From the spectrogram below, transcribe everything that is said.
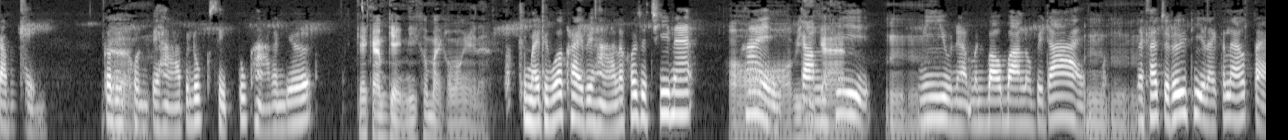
กรรมเก่ง ก็มีเอิ่มคนไปหาเป็นลูกศิษย์ลูกหากันเยอะ แก้กรรมเก่งนี่เขาหมายความว่าไงนะคือหมายถึงว่าใครไปหาแล้วเขาจะชี้แนะอ๋อให้วิกรธีรมการที่อืมอืมมีอยู่เนี่ยมันเบาบางลงไปได้อืมอืมนะคะ จะด้วยวิธีอะไรก็แล้วแต่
